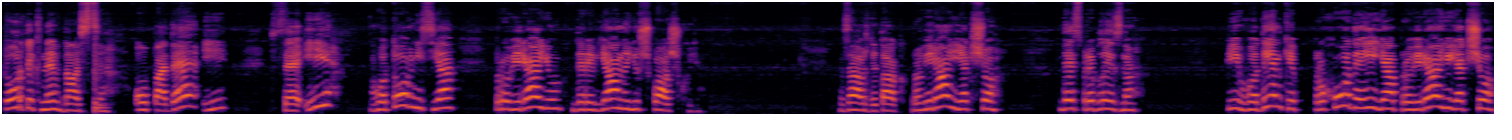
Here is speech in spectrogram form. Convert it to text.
тортик не вдасться. Опаде і все. І готовність я провіряю дерев'яною шпажкою. Завжди так провіряю, якщо десь приблизно півгодинки проходить, і я провіряю, якщо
